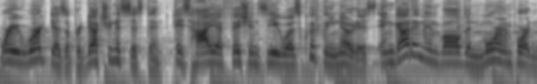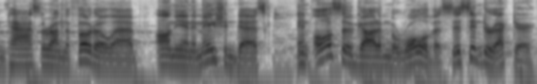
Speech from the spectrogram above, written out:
where he worked as a production assistant. His high efficiency was quickly noticed and got him involved in more important tasks around the photo lab, on the animation desk, and also got him the role of assistant director.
